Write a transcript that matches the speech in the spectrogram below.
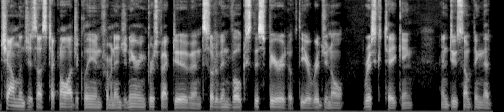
challenges us technologically and from an engineering perspective, and sort of invokes the spirit of the original risk taking, and do something that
